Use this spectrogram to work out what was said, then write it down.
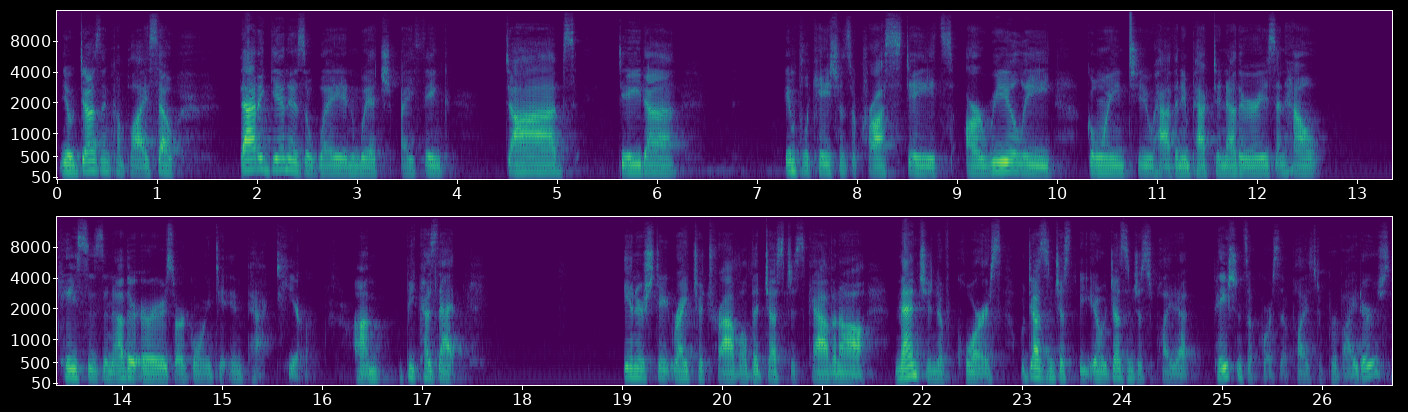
you know, doesn't comply? So that again is a way in which I think Dobbs, data, implications across states are really going to have an impact in other areas and how cases in other areas are going to impact here. Um, because that interstate right to travel that Justice Kavanaugh mentioned, of course, doesn't just, you know, it doesn't just apply to patients, of course, it applies to providers.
